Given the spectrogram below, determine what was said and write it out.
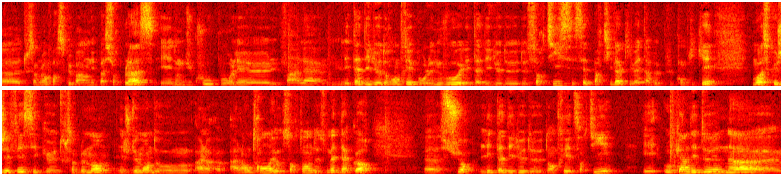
Euh, tout simplement parce que bah, on n'est pas sur place et donc du coup pour l'état des lieux de rentrée pour le nouveau et l'état des lieux de, sortie c'est cette partie là qui va être un peu plus compliquée moi ce que j'ai fait c'est que tout simplement je demande au, à, l'entrant et au sortant de se mettre d'accord euh, sur l'état des lieux d'entrée de, et de sortie et aucun des deux n'a euh,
